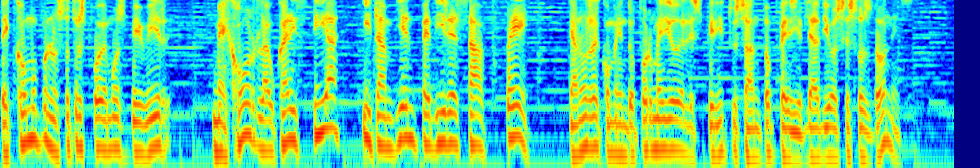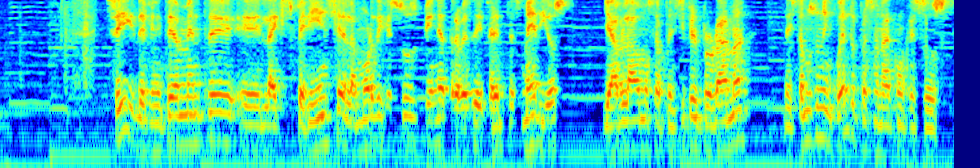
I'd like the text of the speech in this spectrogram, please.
de cómo nosotros podemos vivir mejor la Eucaristía y también pedir esa fe. Ya nos recomendó por medio del Espíritu Santo pedirle a Dios esos dones. Sí, definitivamente eh, la experiencia del amor de Jesús viene a través de diferentes medios. Ya hablábamos al principio del programa, necesitamos un encuentro personal con Jesús,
